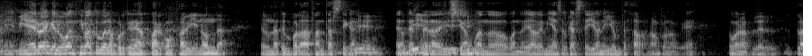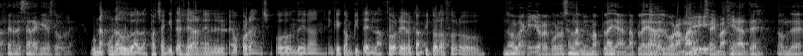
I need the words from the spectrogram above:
mi, mi, héroe, que luego encima tuve la oportunidad de jugar con Fabi en Onda, en una temporada fantástica, Bien, en también, tercera división, sí, sí. Cuando, cuando ya venías el Castellón y yo empezaba, ¿no? Con lo que bueno, el, el, placer de estar aquí es doble. Una, una, duda, ¿las pachanguitas eran en el Orange o dónde eran? ¿En qué campito? ¿En la Azor? ¿En el campito de la Azor o...? No, la que yo recuerdo es en la misma playa, en la playa ah, del Boramar. Sí. O sea, imagínate, donde,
